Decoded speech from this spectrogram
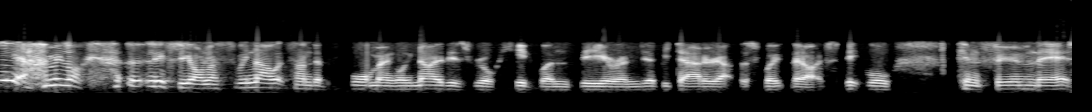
Yeah, I mean, look, let's be honest. We know it's underperforming. We know there's real headwinds there, and there'll be data out this week that I expect will confirm that.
